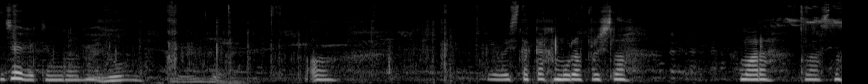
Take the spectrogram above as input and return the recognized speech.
Де вікінгове? О. І ось така хмура прийшла. Хмара класна.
